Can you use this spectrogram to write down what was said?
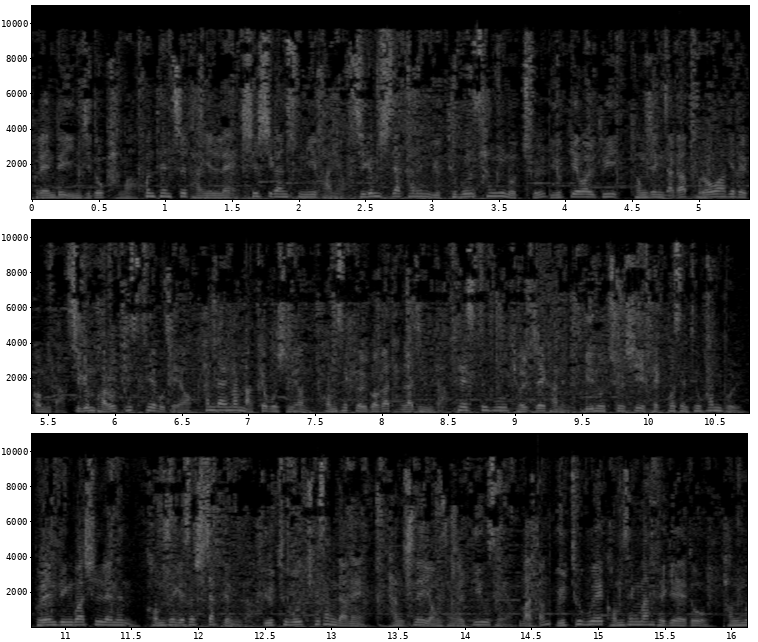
브랜드 인지도 강화, 콘텐츠 당일 내 실시간 순위 반영. 지금 시작하는 유튜브 상위 노출 6개월 뒤 경쟁자가 부러워하게 될 겁니다. 지금 바로 테스트해보세요. 한 달만 맡겨보시면 검색 결과가 달라집니다. 테스트 후 결제 가능. 미노출 시 100% 환불. 브랜딩과 신뢰는 검색에서 시작됩니다. 유튜브 최상단에 당신의 영상을 띄우세요. 맞던 유튜브에 검색만 되게 해도 방문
